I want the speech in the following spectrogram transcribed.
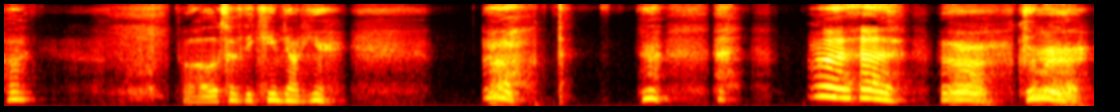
Huh? Oh, looks like they came down here. Come here.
